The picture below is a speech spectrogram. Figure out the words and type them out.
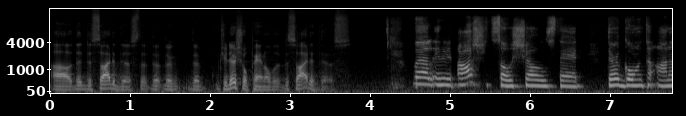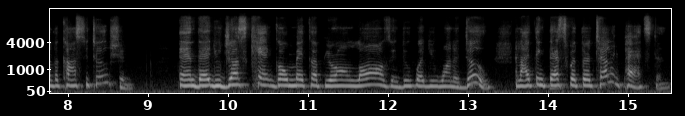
uh, that decided this, the, the, the judicial panel that decided this. Well, and it also shows that they're going to honor the Constitution and that you just can't go make up your own laws and do what you want to do. And I think that's what they're telling Paxton.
